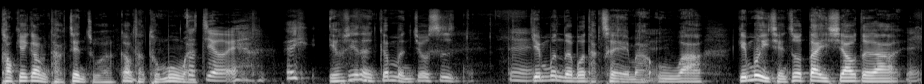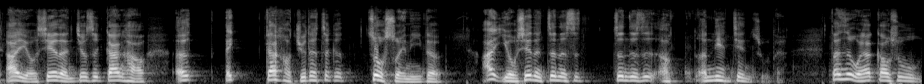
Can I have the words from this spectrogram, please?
头家干嘛读建筑啊？干嘛读土木嘛？多久诶？哎，有些人根本就是对根本都没读册嘛，有啊，根本以前做代销的啊，啊，有些人就是刚好呃。刚好觉得这个做水泥的啊，有些人真的是真的是啊呃念建筑的，但是我要告诉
